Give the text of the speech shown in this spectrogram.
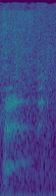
Huh.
